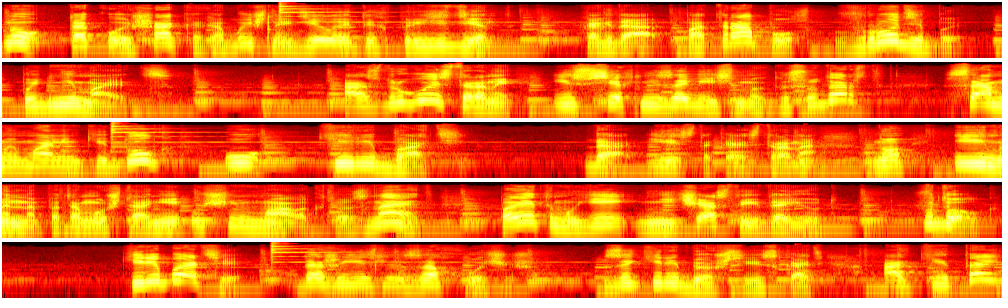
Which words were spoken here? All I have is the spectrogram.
Ну, такой шаг, как обычно делает их президент, когда по трапу вроде бы поднимается. А с другой стороны, из всех независимых государств самый маленький долг у Кирибати. Да, есть такая страна, но именно потому, что о ней очень мало кто знает, поэтому ей нечасто и дают в долг. Кирибати, даже если захочешь, закиребешься искать, а Китай,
